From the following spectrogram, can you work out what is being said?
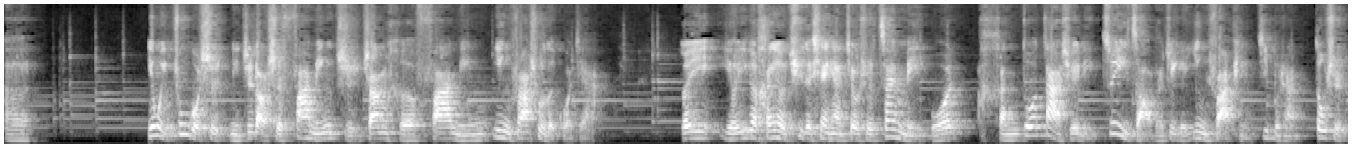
呃，因为中国是你知道是发明纸张和发明印刷术的国家，所以有一个很有趣的现象，就是在美国很多大学里最早的这个印刷品基本上都是。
